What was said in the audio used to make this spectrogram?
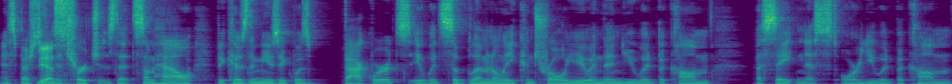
especially in the churches, that somehow because the music was backwards, it would subliminally control you, and then you would become a Satanist or you would become,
